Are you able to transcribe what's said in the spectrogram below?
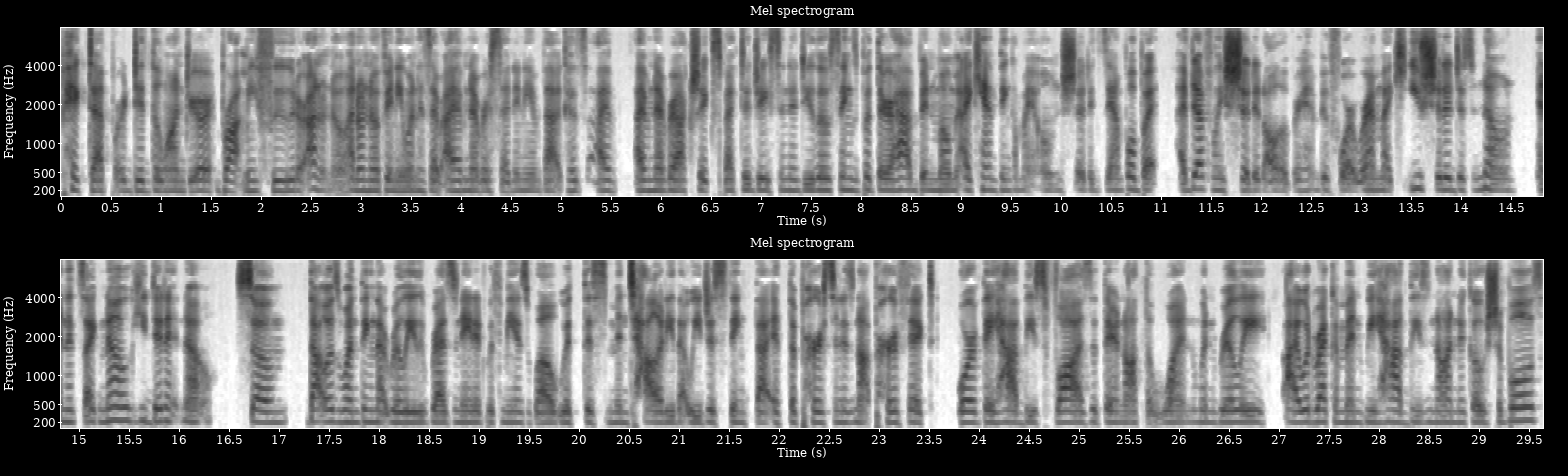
picked up or did the laundry or brought me food or I don't know. I don't know if anyone has ever, I have never said any of that because I've, I've never actually expected Jason to do those things. But there have been moments, I can't think of my own should example, but I've definitely should it all over him before where I'm like, you should have just known. And it's like, no, he didn't know. So that was one thing that really resonated with me as well with this mentality that we just think that if the person is not perfect or if they have these flaws that they're not the one when really I would recommend we have these non-negotiables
